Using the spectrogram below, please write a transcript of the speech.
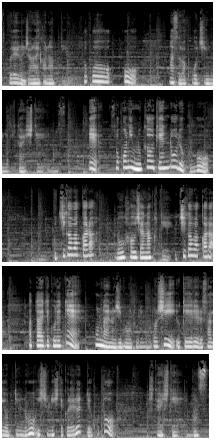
作れるんじゃないかなっていうそこをまずはコーチングに期待しています。で、そこに向かう原動力を内側からノウハウじゃなくて内側から与えてくれて本来の自分を取り戻し受け入れる作業っていうのを一緒にしてくれるっていうことを期待しています。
